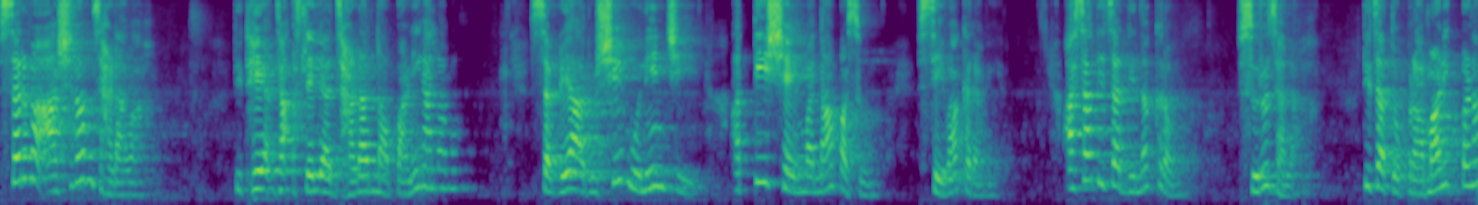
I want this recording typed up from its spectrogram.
सर्व आश्रम झाडावा तिथे झा असलेल्या झाडांना पाणी घालावं. सगळ्या ऋषी मुनींची अतिशय मनापासून सेवा करावी. असा तिचा दिनक्रम सुरू झाला. तिचा तो प्रामाणिकपणा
